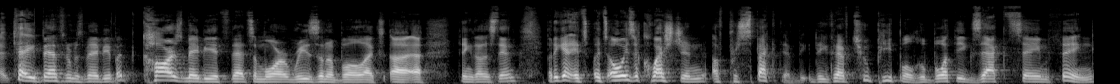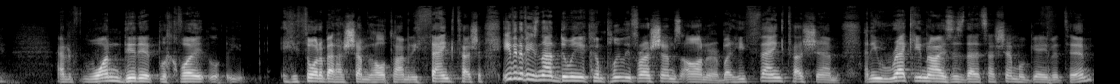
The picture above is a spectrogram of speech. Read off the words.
okay, bathrooms maybe, but cars maybe it's, that's a more reasonable uh, uh, thing to understand. But again, it's, it's always a question of perspective. You could have two people who bought the exact same thing, and if one did it he thought about Hashem the whole time and he thanked Hashem. Even if he's not doing it completely for Hashem's honor, but he thanked Hashem and he recognizes that it's Hashem who gave it to him.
